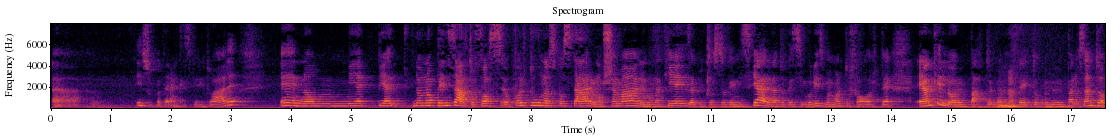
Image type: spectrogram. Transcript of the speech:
eh, il suo potere anche spirituale e non, mi è pia- non ho pensato fosse opportuno spostare uno sciamano in una chiesa piuttosto che mischiare, dato che il simbolismo è molto forte e anche il loro impatto, il loro Mhm. effetto. Il Palo Santo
